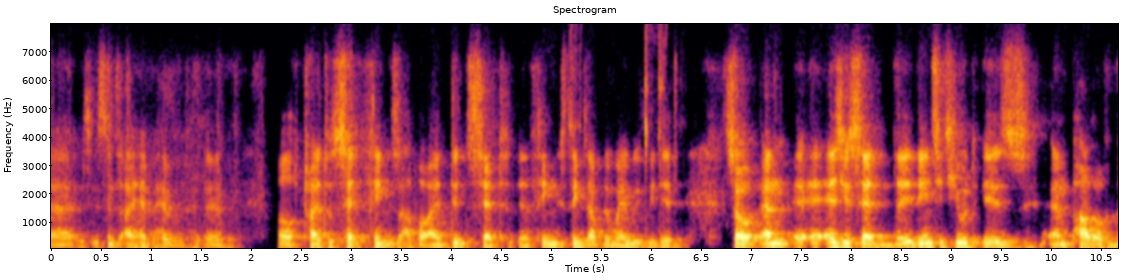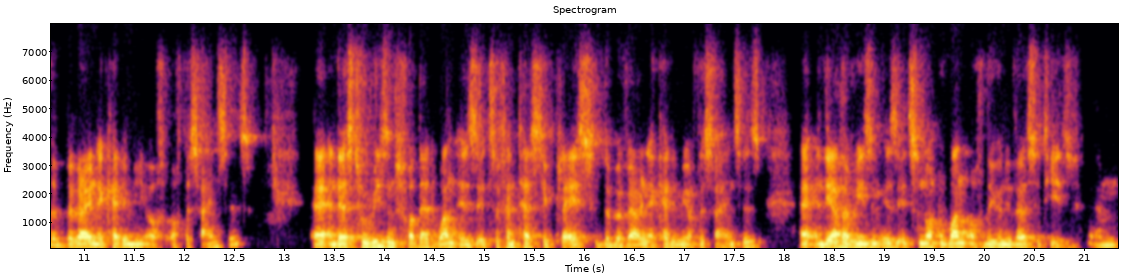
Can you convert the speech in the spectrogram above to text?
uh, since I have have uh, well tried to set things up or I did set uh, things things up the way we, we did. So um, as you said, the, the Institute is um, part of the Bavarian Academy of, of the Sciences. Uh, and there's two reasons for that. One is it's a fantastic place, the Bavarian Academy of the Sciences. Uh, and the other reason is it's not one of the universities. Um,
